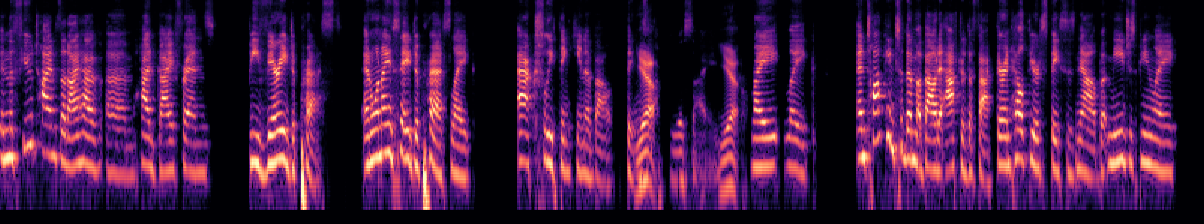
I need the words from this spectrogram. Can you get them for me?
in the few times that i have um, had guy friends be very depressed. And when i say depressed like actually thinking about things yeah. like suicide. Yeah. Right. Like, and talking to them about it after the fact. They're in healthier spaces now, but me just being like,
